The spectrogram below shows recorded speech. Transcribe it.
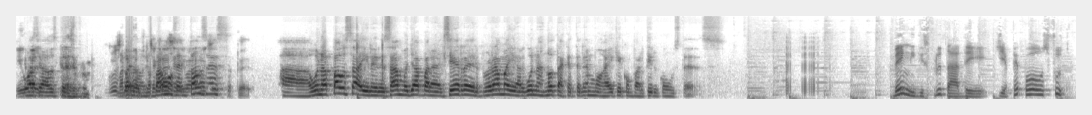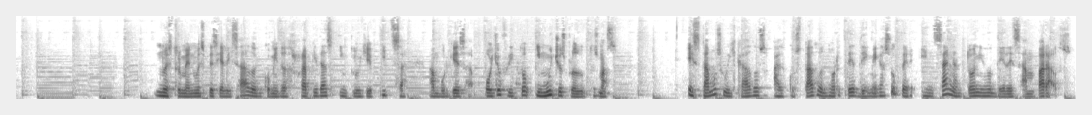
Igual. Gracias a ustedes. Bueno, nos vamos entonces a una pausa y regresamos ya para el cierre del programa y algunas notas que tenemos ahí que compartir con ustedes. Ven y disfruta de Yepepos Food. Nuestro menú especializado en comidas rápidas incluye pizza, hamburguesa, pollo frito y muchos productos más. Estamos ubicados al costado norte de Mega Super en San Antonio de Desamparados.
